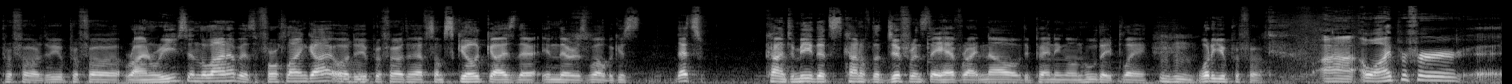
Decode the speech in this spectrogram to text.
Prefer? Do you prefer Ryan Reaves in the lineup as a fourth line guy, or do you prefer to have some skilled guys there in there as well? Because that's kind to me that's kind of the difference they have right now, depending on who they play. What do you prefer? Uh, well, I prefer, uh,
